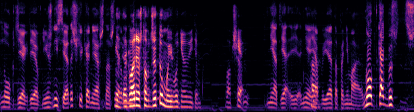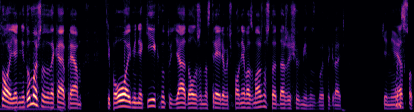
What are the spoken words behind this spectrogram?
Ну, где, где? В нижней сеточке, конечно. Что Нет, я говорю, что в g мы его не увидим. Вообще. Нет, я, я, не, а. я, я это понимаю. Но как бы что, я не думаю, что это такая прям типа, ой, меня кикнут, я должен настреливать. Вполне возможно, что это даже еще в минус будет играть. Кенесу.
